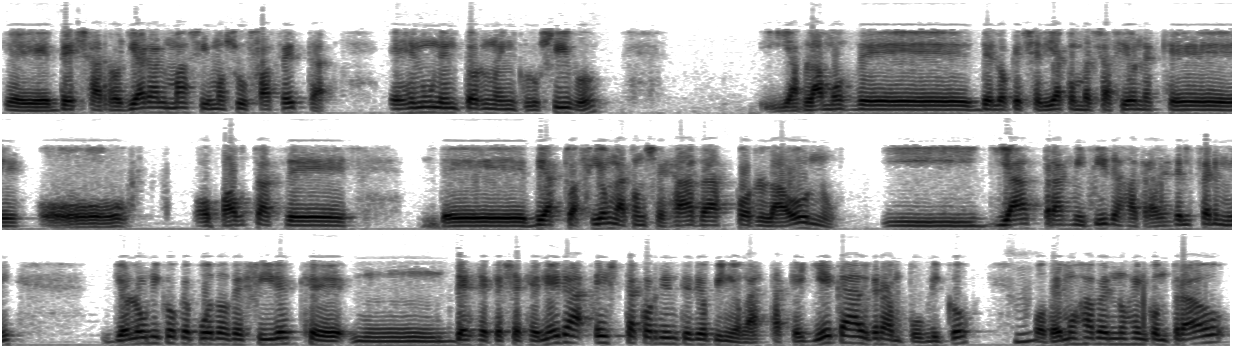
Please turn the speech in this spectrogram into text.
que desarrollar al máximo su faceta es en un entorno inclusivo y hablamos de, de lo que sería conversaciones que o, pautas de, de, actuación aconsejadas por la ONU y ya transmitidas a través del Fermi, yo lo único que puedo decir es que mm, desde que se genera esta corriente de opinión hasta que llega al gran público, podemos habernos encontrado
